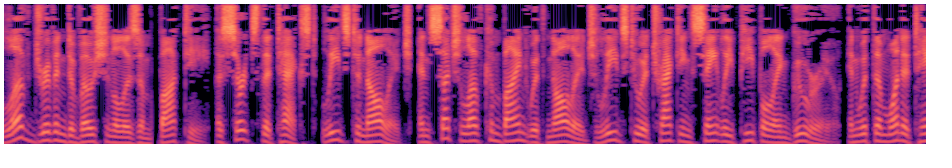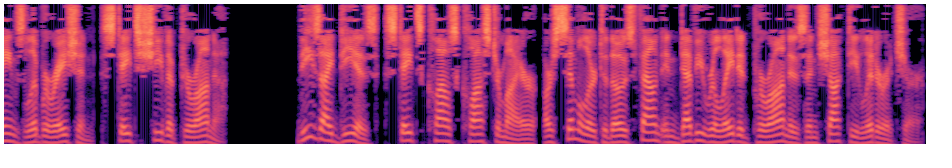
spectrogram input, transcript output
Love-driven devotionalism bhakti, asserts the text, leads to knowledge, and such love combined with knowledge leads to attracting saintly people and guru, and with them one attains liberation, states Shiva Purana. These ideas, states Klaus Klostermaier, are similar to those found in Devi-related Puranas and Shakti literature.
